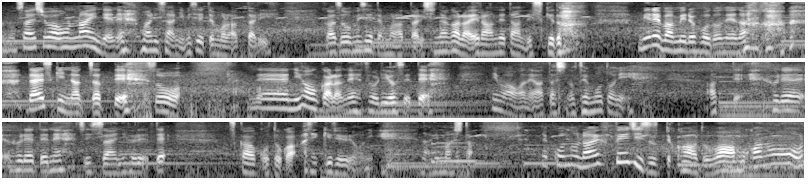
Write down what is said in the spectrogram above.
の最初はオンラインでねマリさんに見せてもらったり画像を見せてもらったりしながら選んでたんですけど見れば見るほどねなんか 大好きになっちゃってそう。で日本からね取り寄せて今はね私の手元にあって触れ触れてね実際に触れて使うことができるようになりました。でこのライフページズってカードは他の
